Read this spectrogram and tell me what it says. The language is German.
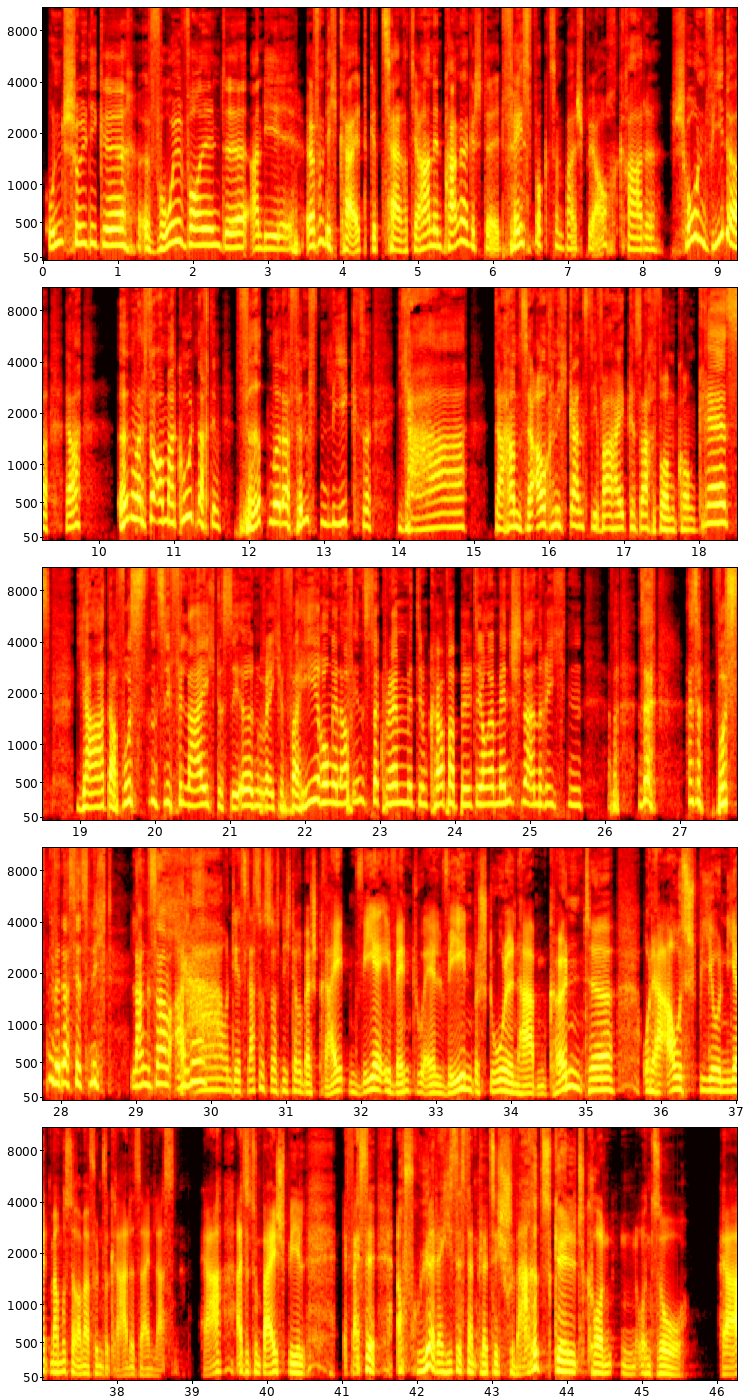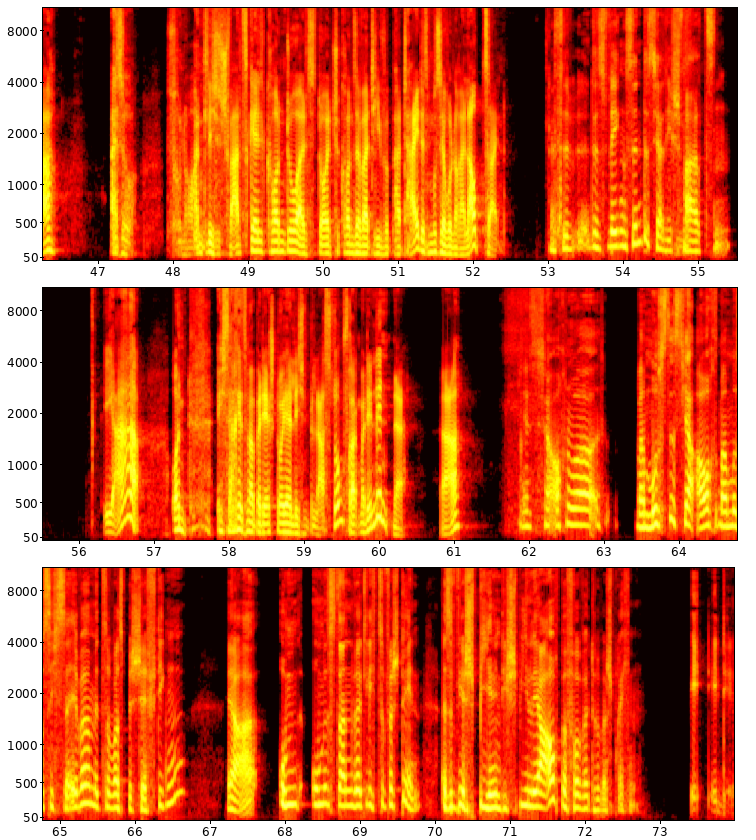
unschuldige, wohlwollende an die Öffentlichkeit gezerrt, ja, an den Pranger gestellt. Facebook zum Beispiel auch gerade schon wieder, ja. Irgendwann ist doch auch mal gut nach dem vierten oder fünften Leak. So, ja, da haben sie auch nicht ganz die Wahrheit gesagt vom Kongress. Ja, da wussten sie vielleicht, dass sie irgendwelche Verheerungen auf Instagram mit dem Körperbild junger Menschen anrichten. Aber also wussten wir das jetzt nicht langsam alle? Ja, und jetzt lass uns doch nicht darüber streiten, wer eventuell wen bestohlen haben könnte oder ausspioniert. Man muss doch auch mal fünf Grade sein lassen. Ja, also zum Beispiel, weißt du, auch früher, da hieß es dann plötzlich Schwarzgeldkonten und so. Ja, also so ein ordentliches Schwarzgeldkonto als deutsche konservative Partei, das muss ja wohl noch erlaubt sein. Also, deswegen sind es ja die Schwarzen. Ja, und ich sage jetzt mal, bei der steuerlichen Belastung, frag mal den Lindner. Ja? Es ist ja auch nur, man muss das ja auch, man muss sich selber mit sowas beschäftigen. Ja, um, um es dann wirklich zu verstehen. Also wir spielen die Spiele ja auch, bevor wir drüber sprechen.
